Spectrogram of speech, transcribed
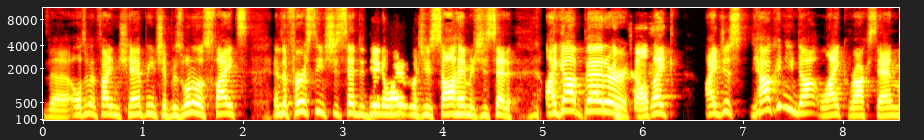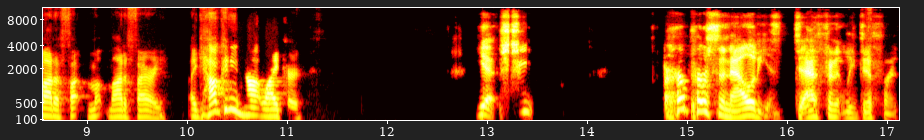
the Ultimate Fighting Championship. It was one of those fights, and the first thing she said to Dana White when she saw him, and she said, "I got better." Like I just, how can you not like Roxanne Modif- Modafferi? Like, how can you not like her? Yeah, she, her personality is definitely different.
